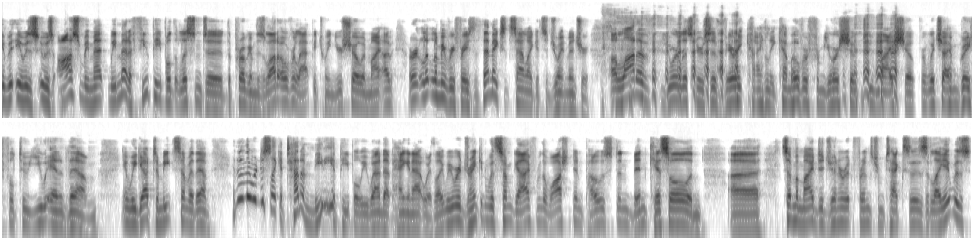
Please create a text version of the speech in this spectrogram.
it, it was it was awesome. We met we met a few people that listened to the program. There's a lot of overlap between your show and my. Uh, or let, let me rephrase it. That makes it sound like it's a joint venture. A lot of your listeners have very kindly come over from your show to my show, for which I'm grateful to you and them. And we got to meet some of them. And then there were just like a ton of media people we wound up hanging out with. Like we were drinking with some guy from the Washington Post and Ben Kissel and uh, some of my degenerate friends from Texas. And like it was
